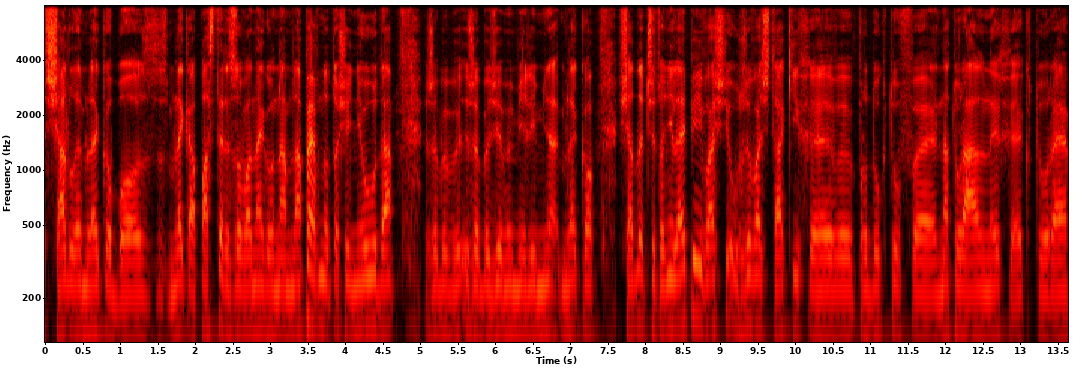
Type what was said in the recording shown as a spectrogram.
siadle mleko, bo z, mleka pasteryzowanego nam na pewno to się nie uda, żeby, że będziemy mieli mle- mleko siadle. Czy to nie lepiej właśnie używać takich e, produktów e, naturalnych, e, które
